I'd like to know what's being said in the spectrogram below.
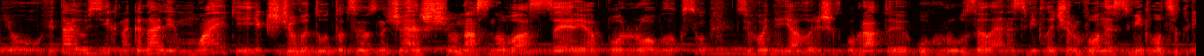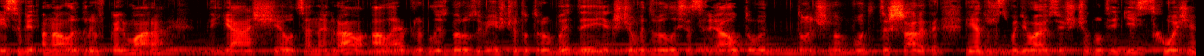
Йоу, вітаю усіх на каналі Майкі. Якщо ви тут, то це означає, що у нас нова серія по Роблоксу. Сьогодні я вирішив пограти у гру Зелене світло, червоне світло. Це такий собі аналог гри в кальмара. Я ще у це не грав, але приблизно розумію, що тут робити. Якщо ви дивилися серіал, то ви точно будете шарити. Я дуже сподіваюся, що тут якісь схожі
